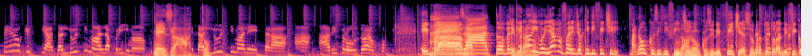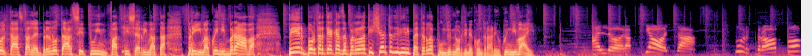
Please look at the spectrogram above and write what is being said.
spero che sia dall'ultima alla prima. perché Esatto. Dall'ultima lettera a, a ritroso è un po' più E brava Eh, esatto, perché brava. noi vogliamo fare giochi difficili, ma non così difficili. No, non così difficile, soprattutto la difficoltà sta nel prenotarsi e tu infatti sei arrivata prima, quindi brava. Per portarti a casa per la t-shirt devi ripeterla appunto in ordine contrario, quindi vai. Allora, pioggia, purtroppo,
